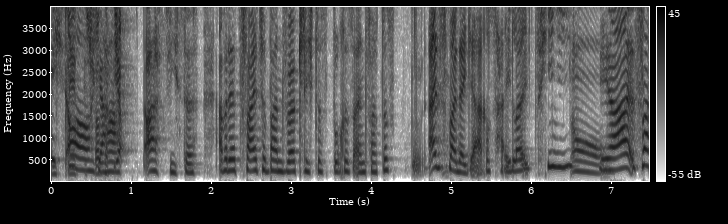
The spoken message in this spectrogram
Echt? oh, ja. ja. Ah, siehste. Aber der zweite Band wirklich, das Buch ist einfach das eines meiner Jahreshighlights. oh. Ja, es war,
